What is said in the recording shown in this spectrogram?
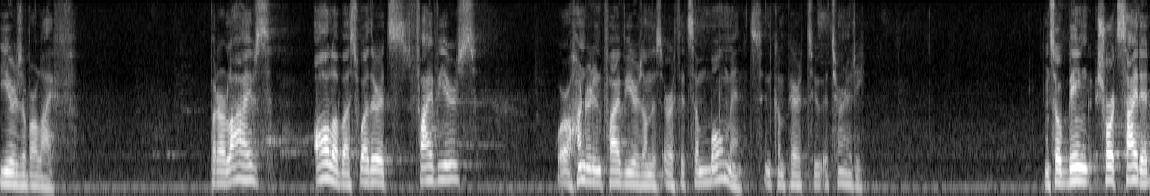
years of our life. But our lives, all of us, whether it's five years, or 105 years on this earth. It's a moment in compared to eternity. And so being short sighted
